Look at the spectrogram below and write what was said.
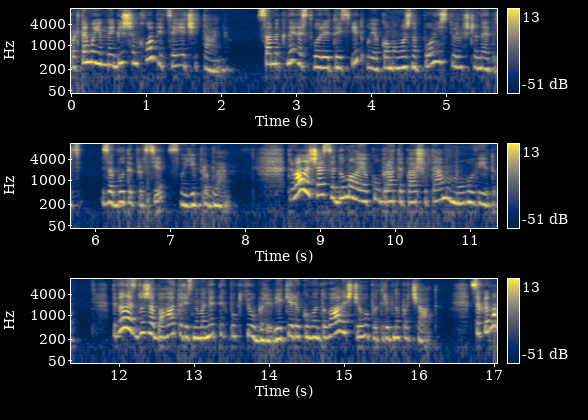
Проте моїм найбільшим хобі це є читання. Саме книги створюють той світ, у якому можна повністю розчинитися і забути про всі свої проблеми. Тривалий час я думала, яку брати першу тему мого відео. Дивилась дуже багато різноманітних буктюберів, які рекомендували, з чого потрібно почати. Зокрема,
